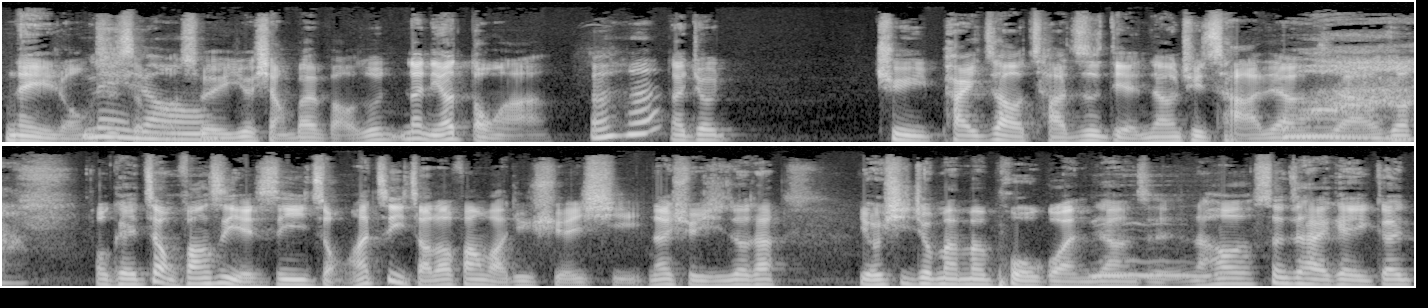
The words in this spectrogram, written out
内容是什么，所以就想办法。我说，那你要懂啊，嗯，那就去拍照、查字典，这样去查这样子啊。我说，OK，这种方式也是一种，他自己找到方法去学习。那学习之后他。游戏就慢慢破关这样子，嗯、然后甚至还可以跟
